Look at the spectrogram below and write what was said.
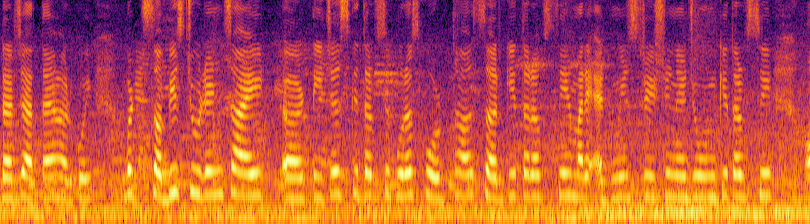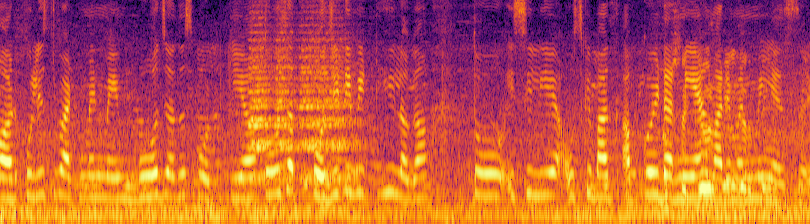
डर जाता है हर कोई। बट सभी स्टूडेंट्स आए टीचर्स की तरफ़ से पूरा सपोर्ट था। सर की तरफ़ से, हमारे एडमिनिस्ट्रेशन है जो उनकी तरफ़ से और पुलिस डिपार्टमेंट में बहुत ज़्यादा सपोर्ट किया। तो सब पॉजिटिविटी लगा। तो इसीलिए उसके बाद अब कोई डर नहीं है हमारे मन में यस सर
